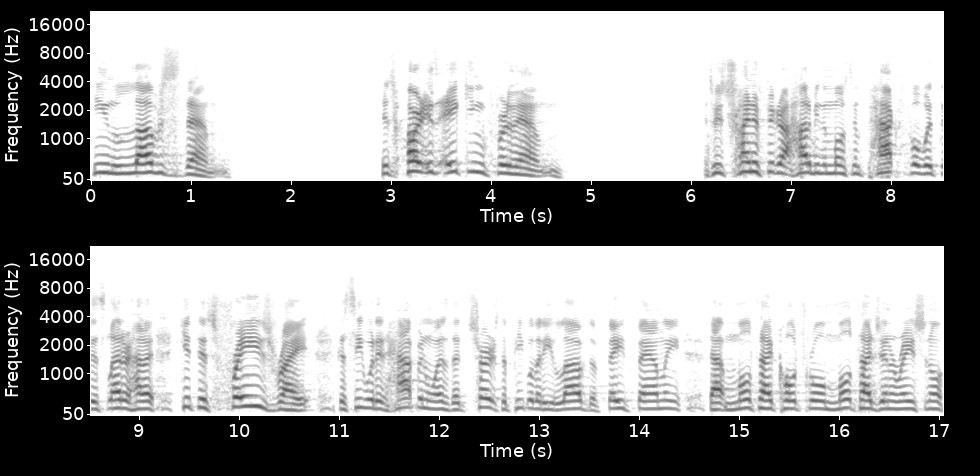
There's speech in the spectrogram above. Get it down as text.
He loves them. His heart is aching for them. And so he's trying to figure out how to be the most impactful with this letter, how to get this phrase right. Because, see, what had happened was the church, the people that he loved, the faith family, that multicultural, multi generational,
